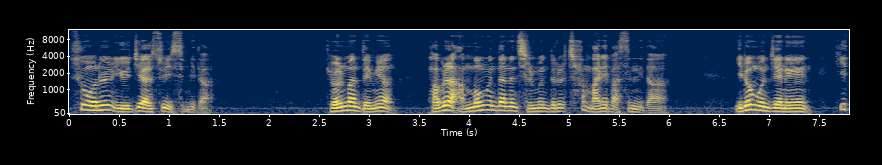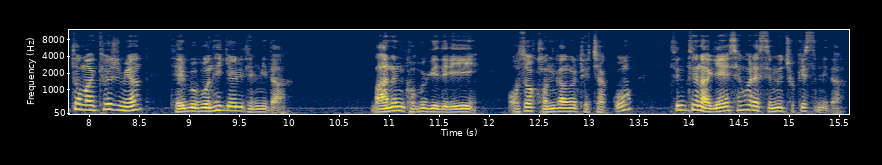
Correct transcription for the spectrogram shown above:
수온을 유지할 수 있습니다. 겨울만 되면 밥을 안 먹는다는 질문들을 참 많이 받습니다. 이런 문제는 히터만 켜주면 대부분 해결이 됩니다. 많은 거북이들이 어서 건강을 되찾고 튼튼하게 생활했으면 좋겠습니다.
